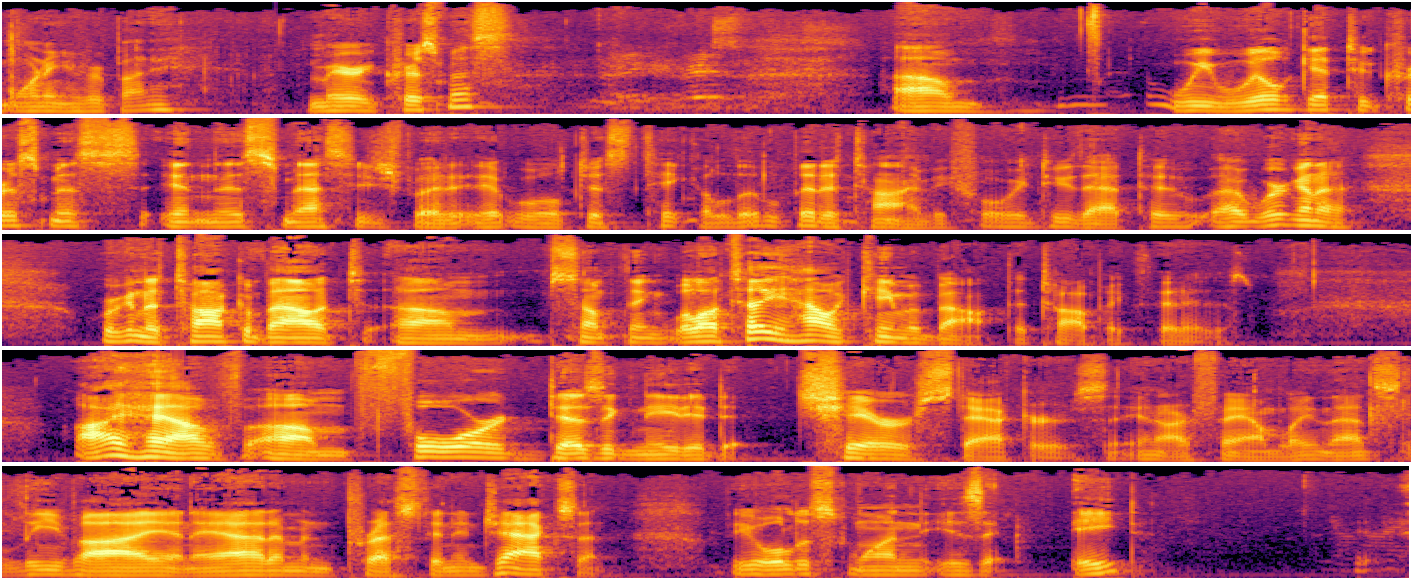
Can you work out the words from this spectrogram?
Good morning, everybody. Merry Christmas. Merry Christmas. Um, we will get to Christmas in this message, but it will just take a little bit of time before we do that. Uh, we're going to we're going to talk about um, something. Well, I'll tell you how it came about. The topic that is. I have um, four designated chair stackers in our family, and that's Levi and Adam and Preston and Jackson. The oldest one is eight,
